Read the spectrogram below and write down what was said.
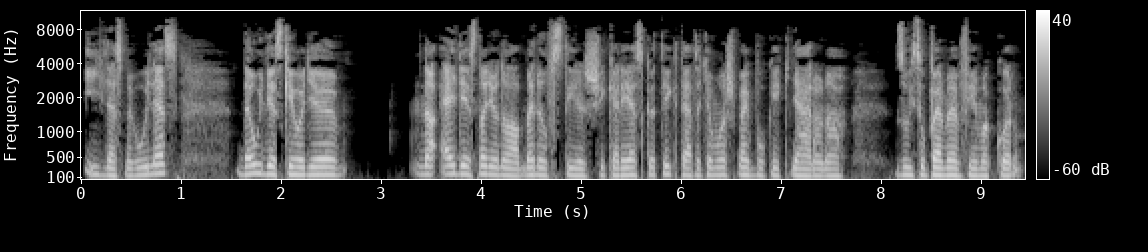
így lesz, meg úgy lesz, de úgy néz ki, hogy na egyrészt nagyon a Man of Steel sikeréhez kötik, tehát hogyha most megbukik nyáron az új Superman film, akkor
